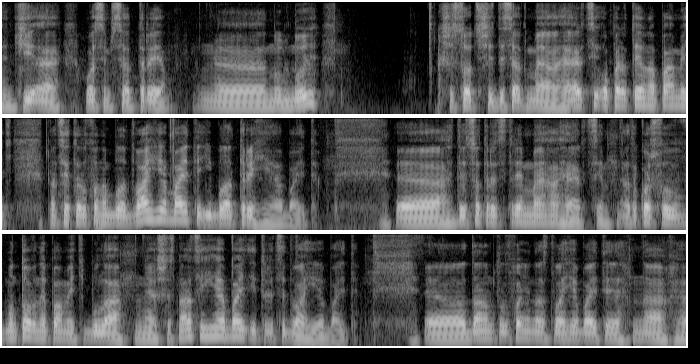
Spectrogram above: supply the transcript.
GE8300. 660 МГц. Оперативна пам'ять на цих телефонах була 2 ГБ і була 3 ГБ. Е, 933 МГц. А також вмонтована пам'ять була е, 16 ГБ і 32 ГБ. Е, В даному телефоні у нас 2 ГБ на е,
